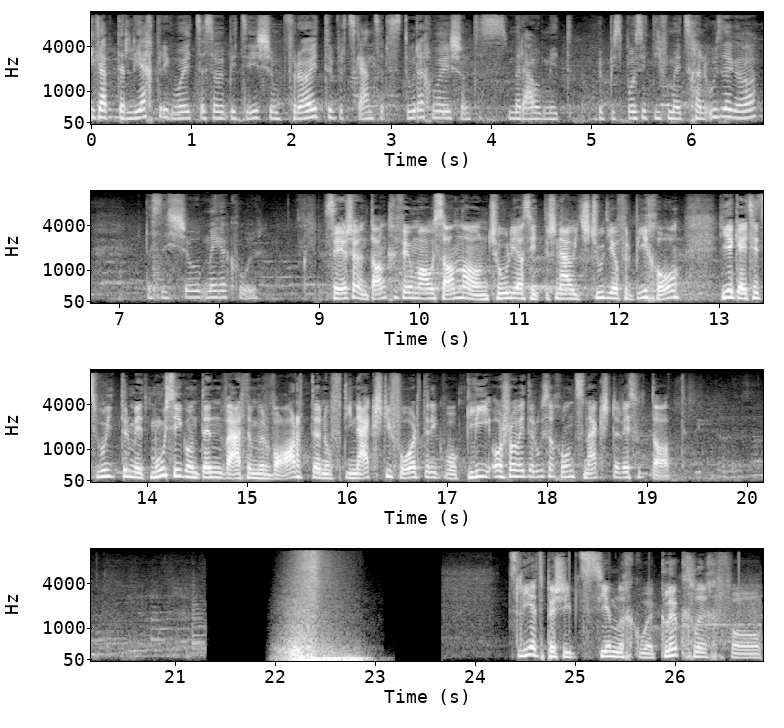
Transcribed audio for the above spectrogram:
ich glaube, die Erleichterung, die jetzt so ein bisschen ist und die Freude über das Ganze, dass es durchgekommen ist und dass wir auch mit etwas Positivem jetzt rausgehen können, das ist schon mega cool. Sehr schön, danke vielmals Anna und Julia, seid ihr schnell ins Studio vorbeigekommen. Hier geht es jetzt weiter mit Musik und dann werden wir warten auf die nächste Forderung, die gleich auch schon wieder rauskommt, das nächste Resultat. Das Lied beschreibt es ziemlich gut. Glücklich von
